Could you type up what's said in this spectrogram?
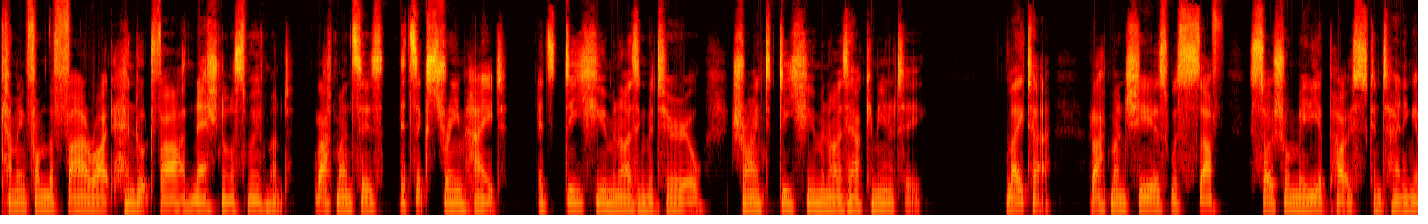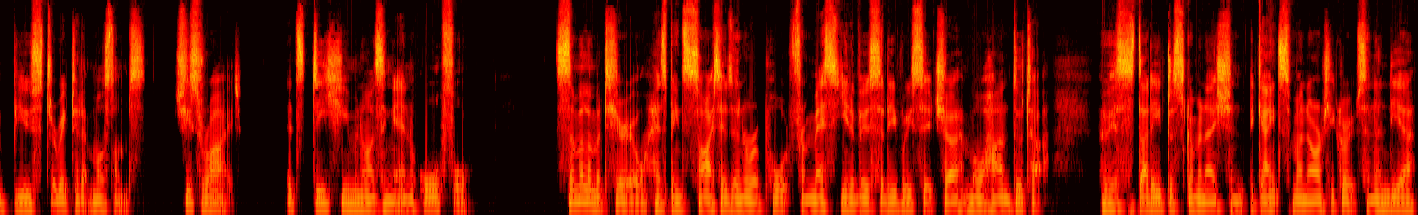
coming from the far right Hindutva nationalist movement. Rahman says it's extreme hate, it's dehumanizing material, trying to dehumanize our community. Later, Rahman shares with Stuff social media posts containing abuse directed at Muslims. She's right. It's dehumanizing and awful. Similar material has been cited in a report from Massey University researcher Mohan Dutta, who has studied discrimination against minority groups in India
